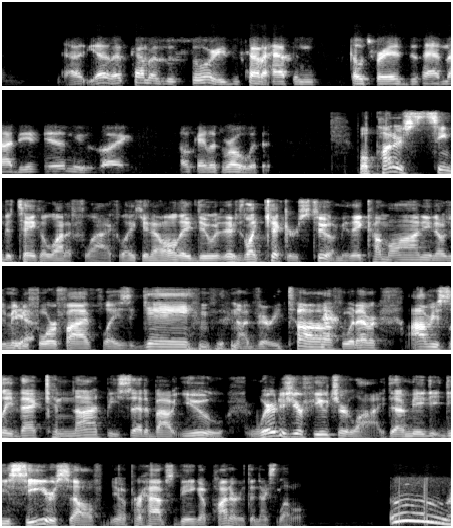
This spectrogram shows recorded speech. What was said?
And uh, yeah, that's kind of the story. It just kind of happened. Coach Fred just had an idea, and he was like, "Okay, let's roll with it." Well, punters seem to take a lot of flack. Like, you know, all they do is like kickers too. I mean, they come on, you know, maybe yeah. four or five plays a game. They're not very tough, whatever. Obviously, that cannot be said about you. Where does your future lie? I mean, do you see yourself, you know, perhaps being a punter at the next level? Ooh,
